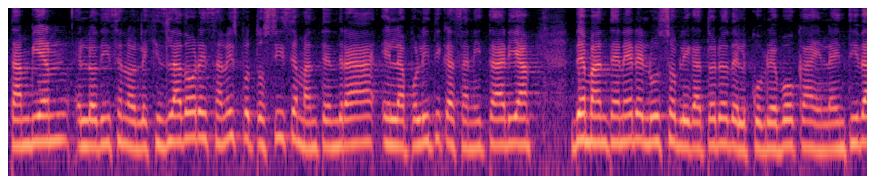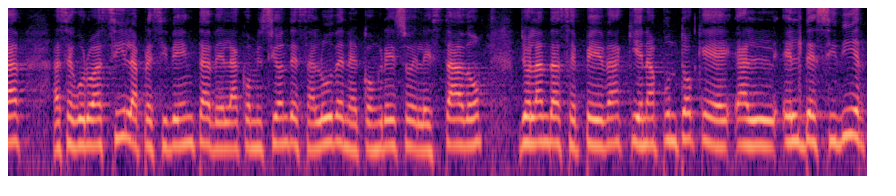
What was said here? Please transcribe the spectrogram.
también lo dicen los legisladores. San Luis Potosí se mantendrá en la política sanitaria de mantener el uso obligatorio del cubreboca en la entidad. Aseguró así la presidenta de la Comisión de Salud en el Congreso del Estado, Yolanda Cepeda, quien apuntó que al el decidir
